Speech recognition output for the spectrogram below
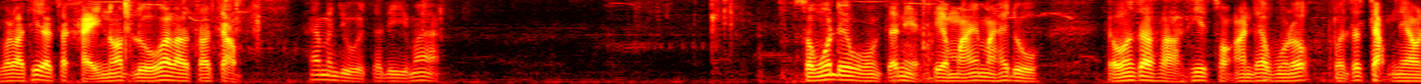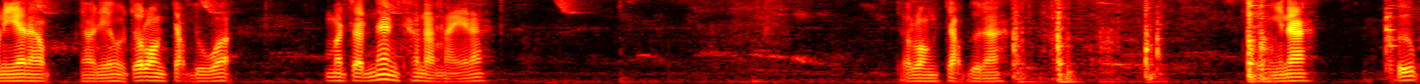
เวลาที่เราจะไขน็อตหรือว่าเราจะจับให้มันอยู่จะดีมาก สมมติเดี๋ยวผมจะเนี่ยเตรียมไม้มาให้ดูเดี๋ยวผมจะสาธิตสองอันที่ผมแล้ผมจะจับแนวนี้นะครับแนวนี้ผมจะลองจับดูว่า มันจะแน่นขนาดไหนนะจะลองจับดูนะ อย่างนี้นะปึ๊บ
